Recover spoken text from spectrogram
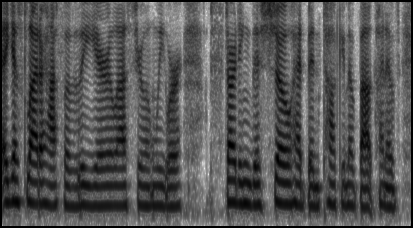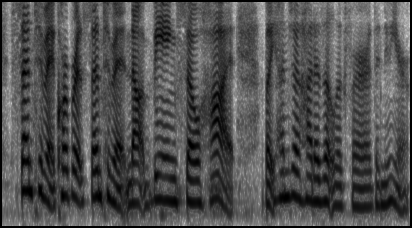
I guess latter half of the year last year when we were starting this show had been talking about kind of sentiment, corporate sentiment not being so hot. But Hyunjung, how does it look for the new year?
